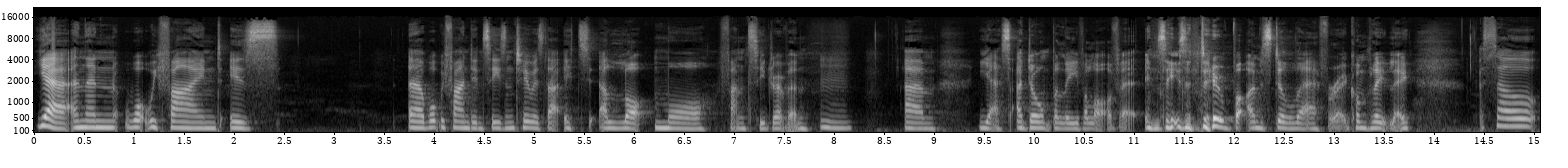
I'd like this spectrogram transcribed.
yeah, and then what we find is uh, what we find in season two is that it's a lot more fantasy driven. Um, yes, I don't believe a lot of it in season two, but I'm still there for it completely. So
